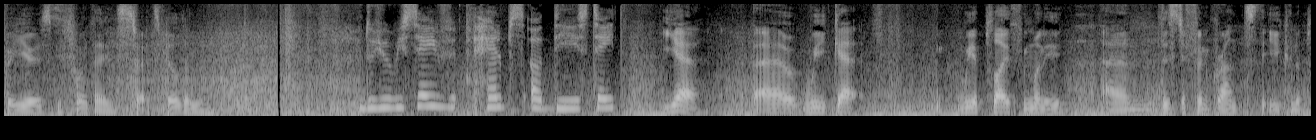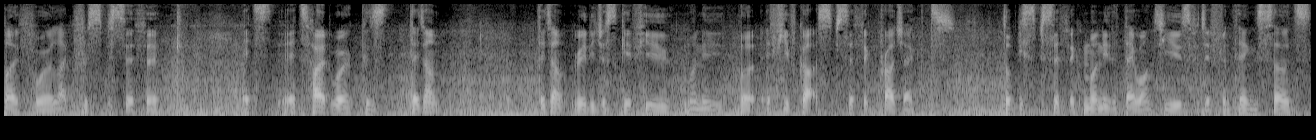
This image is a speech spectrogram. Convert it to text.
for years before they started building them. Do you receive helps of the state? Yeah, uh, we get we apply for money. Um, there's different grants that you can apply for, like for specific. It's it's hard work because they don't they don't really just give you money, but if you've got a specific project, there'll be specific money that they want to use for different things. So it's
